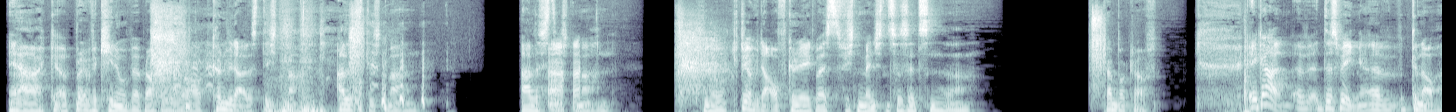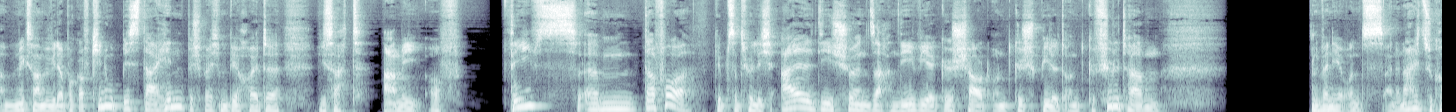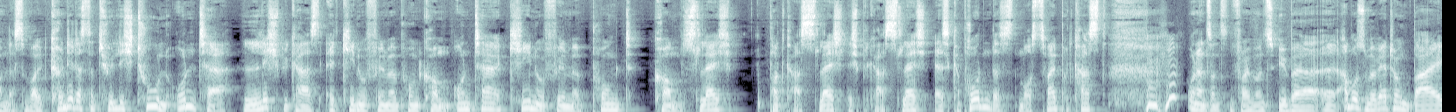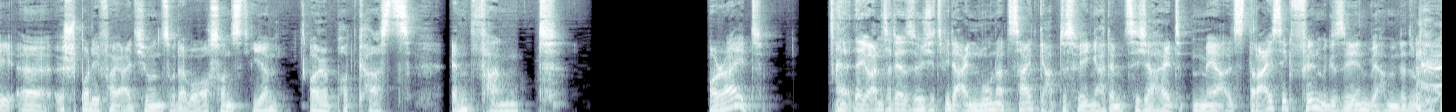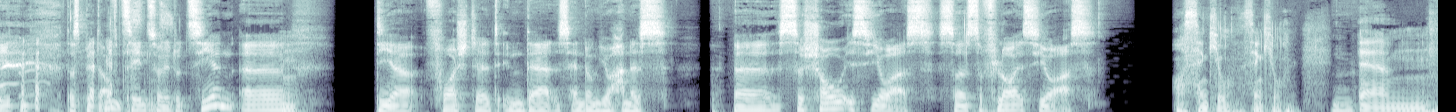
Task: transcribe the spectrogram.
Ja, Kino, wer braucht das überhaupt? Können wir da alles dicht machen? Alles dicht machen. Alles dicht machen. Kino. Ich bin auch wieder aufgeregt, weil es zwischen Menschen zu sitzen. So. Kein Bock drauf. Egal, äh, deswegen, äh, genau, am nächsten Mal haben wir wieder Bock auf Kino. Bis dahin besprechen wir heute, wie gesagt, Army of Thieves. Ähm, davor gibt es natürlich all die schönen Sachen, die wir geschaut und gespielt und gefühlt haben. Und wenn ihr uns eine Nachricht zukommen lassen wollt, könnt ihr das natürlich tun unter lichtspielcast.kinofilme.com, unter kinofilme.com slash podcast slash lichtspielcast slash eskapoden, das ist Most 2 Podcast. Mhm. Und ansonsten freuen wir uns über äh, Abos und Bewertungen bei äh, Spotify, iTunes oder wo auch sonst ihr eure Podcasts empfangt. Alright. Äh, der Johannes hat ja natürlich jetzt wieder einen Monat Zeit gehabt, deswegen hat er mit Sicherheit mehr als 30 Filme gesehen. Wir haben ihm darum gebeten, das bitte auf 10 zu reduzieren, äh, hm. die er vorstellt in der Sendung Johannes. Äh, the show is yours. So, the floor is yours. Oh, thank you, thank you. Hm. Ähm,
